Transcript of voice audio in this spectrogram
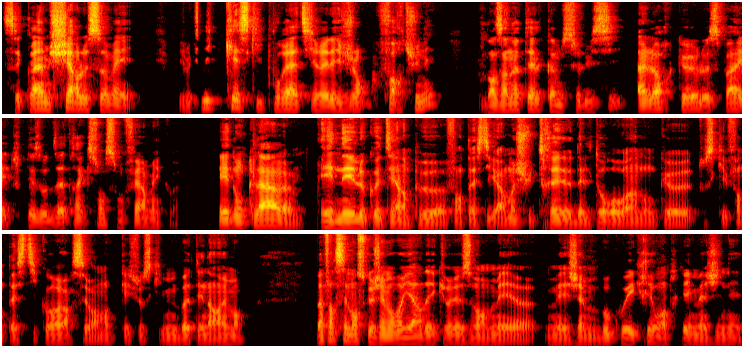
c'est quand même cher le sommeil. je me suis dit: «Qu'est-ce qui pourrait attirer les gens fortunés dans un hôtel comme celui-ci, alors que le spa et toutes les autres attractions sont fermées, quoi?» et donc là, euh, est né le côté un peu, euh, fantastique. Alors moi, je suis très Del Toro, hein, donc euh, tout ce qui est fantastique horreur, c'est vraiment quelque chose qui me botte énormément. Pas forcément ce que j'aime regarder curieusement, mais, mais j'aime beaucoup écrire ou en tout cas imaginer.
